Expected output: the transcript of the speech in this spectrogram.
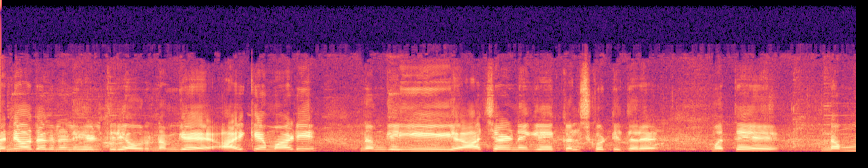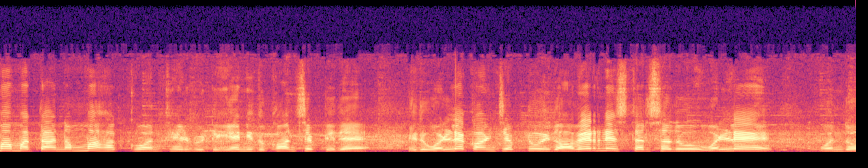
ಧನ್ಯವಾದಗಳನ್ನು ಹೇಳ್ತೀರಿ. ಅವರು ನಮಗೆ ಆಯ್ಕೆ ಮಾಡಿ ನಮಗೆ ಈ ಆಚರಣೆಗೆ ಕಲಿಸ್ಕೊಟ್ಟಿದ್ದಾರೆ ಮತ್ತು ನಮ್ಮ ಮತ, ನಮ್ಮ ಹಕ್ಕು ಅಂತ ಹೇಳಿಬಿಟ್ಟು ಏನಿದು ಕಾನ್ಸೆಪ್ಟ್ ಇದೆ. ಇದು ಒಳ್ಳೆ ಕಾನ್ಸೆಪ್ಟು ಇದು ಅವೇರ್ನೆಸ್ ತರಿಸೋದು ಒಳ್ಳೆ ಒಂದು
